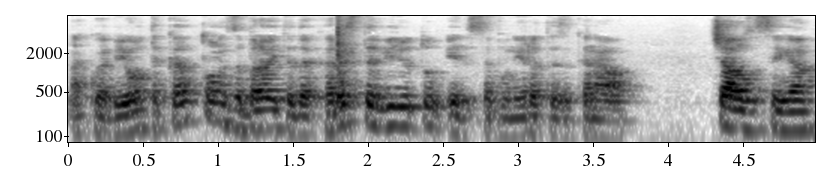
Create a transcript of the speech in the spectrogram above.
Ако е било така, то не забравяйте да харесате видеото и да се абонирате за канала. Чао за сега!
